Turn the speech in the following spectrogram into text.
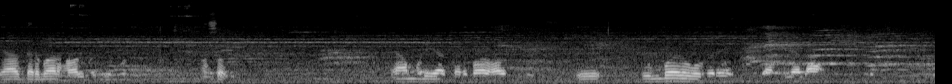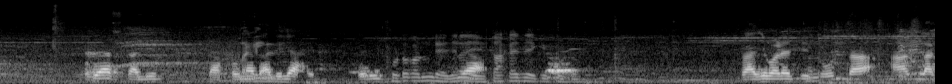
या दरबार हॉलमध्ये होत असत. त्यामुळे या दरबार हॉल हे कुंभळ वगैरे आपल्याला इतिहासकालीन दाखवण्यात आलेले आहेत. तरी फोटो काढून. ना टाकायचे फोटो. राजवाड्याची दोनदा आग लाग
